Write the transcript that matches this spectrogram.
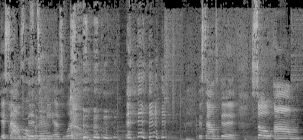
It sounds good to that. me as well. it sounds good. So, um,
